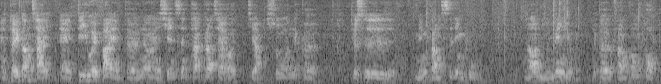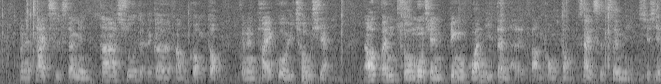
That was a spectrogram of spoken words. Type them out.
哎，对，刚才哎第一位发言的那位先生，他刚才有讲说那个就是民防司令部，然后里面有那个防空洞，可能在此声明，他说的那个防空洞可能太过于抽象。然后本所目前并无管理任何防空洞，在此声明，谢谢。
